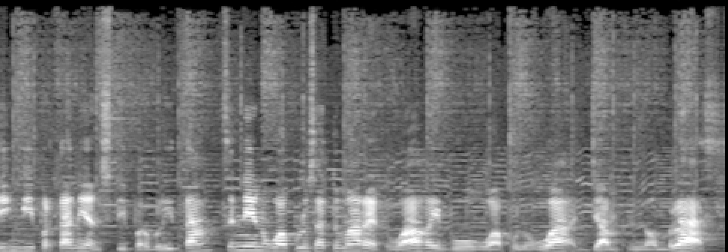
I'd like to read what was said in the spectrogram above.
Tinggi Pertanian Stiper Belitang, Senin 21 Maret 2022 jam 16.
